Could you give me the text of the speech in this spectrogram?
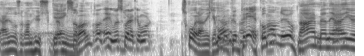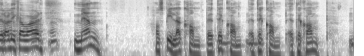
Er det noen som kan huske Engvald? Engvald skåra ikke mål. Skåra han ikke Du mål? ikke preke om han, du. jo. Nei, men jeg gjør allikevel. Men han spiller kamp etter kamp etter kamp etter kamp. Eh,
